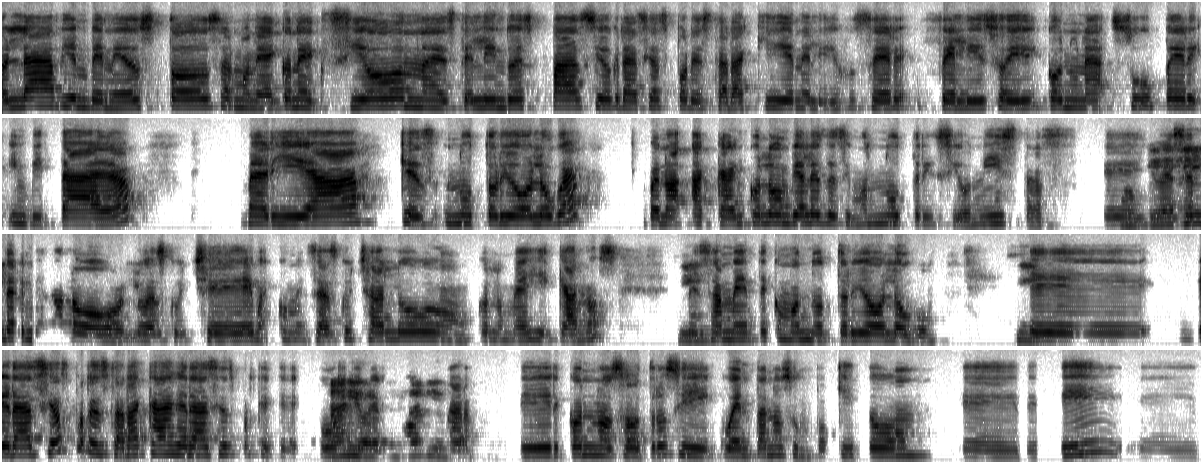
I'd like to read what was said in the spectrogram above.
Hola, bienvenidos todos a Armonía y Conexión, a este lindo espacio. Gracias por estar aquí en el Hijo Ser Feliz. Hoy con una súper invitada, María, que es nutrióloga. Bueno, acá en Colombia les decimos nutricionistas. Eh, yo ese término lo, escuché, comencé a escucharlo con los mexicanos, precisamente como nutriólogo. Eh, gracias por estar acá, gracias porque por compartir con nosotros y cuéntanos un poquito eh, de ti, eh,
